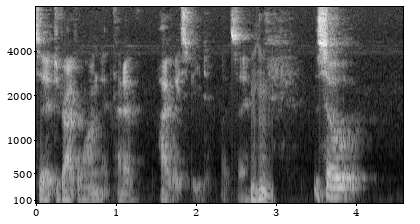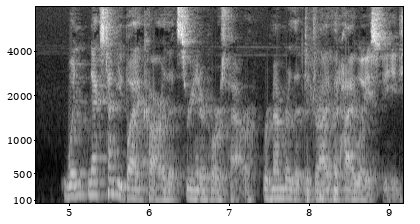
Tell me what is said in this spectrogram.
to, to drive along at kind of highway speed, let's say. Mm-hmm. So when next time you buy a car that's 300 horsepower, remember that to drive at highway speed,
